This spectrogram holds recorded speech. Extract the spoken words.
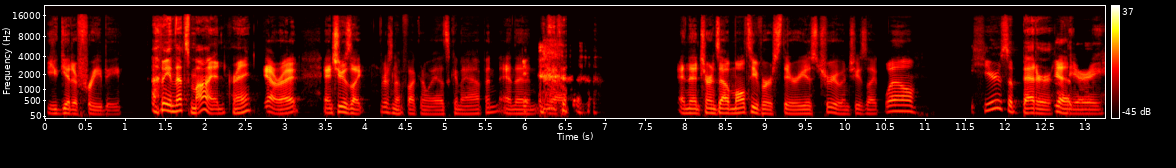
you get a freebie. I mean, that's mine, right? Yeah, right. And she was like, "There's no fucking way that's gonna happen." And then, you know, and then it turns out multiverse theory is true. And she's like, "Well, Here's a better Yeah. theory.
